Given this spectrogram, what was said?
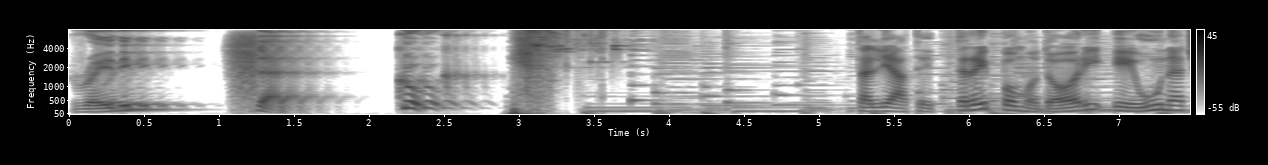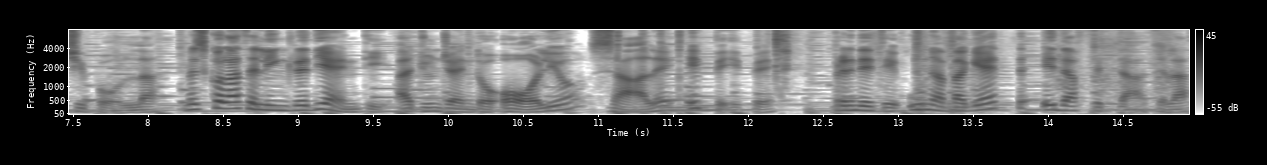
Ready, set, cook. Tagliate 3 pomodori e una cipolla. Mescolate gli ingredienti aggiungendo olio, sale e pepe. Prendete una baguette ed affettatela.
